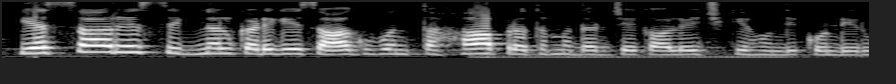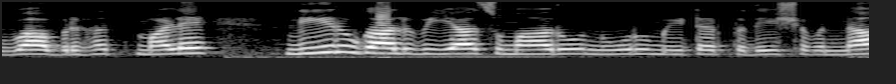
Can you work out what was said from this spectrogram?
ಎಸ್ಆರ್ಎಸ್ ಸಿಗ್ನಲ್ ಕಡೆಗೆ ಸಾಗುವಂತಹ ಪ್ರಥಮ ದರ್ಜೆ ಕಾಲೇಜಿಗೆ ಹೊಂದಿಕೊಂಡಿರುವ ಬೃಹತ್ ಮಳೆ ನೀರುಗಾಲುವೆಯ ಸುಮಾರು ನೂರು ಮೀಟರ್ ಪ್ರದೇಶವನ್ನ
